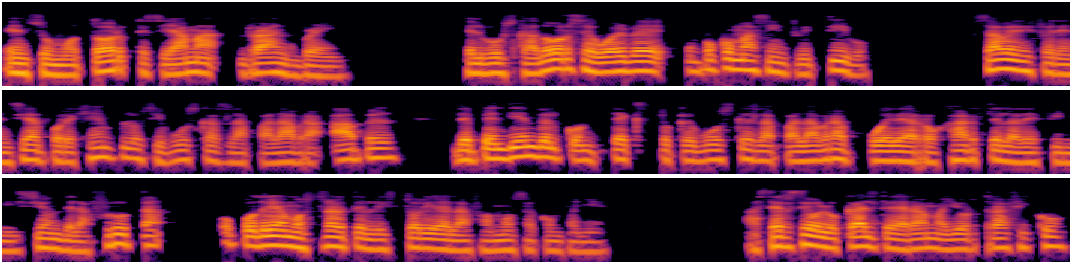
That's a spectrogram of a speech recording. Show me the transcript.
en su motor que se llama RankBrain. El buscador se vuelve un poco más intuitivo Sabe diferenciar, por ejemplo, si buscas la palabra Apple, dependiendo del contexto que busques la palabra puede arrojarte la definición de la fruta o podría mostrarte la historia de la famosa compañía. Hacer SEO local te dará mayor tráfico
